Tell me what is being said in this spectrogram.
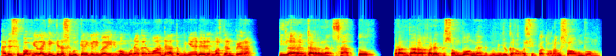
ada sebabnya lagi kita sebutkan kelima ini. Menggunakan wadah atau punya dari emas dan perak dilarang karena satu perantara pada kesombongan menunjukkan oh sifat orang sombong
